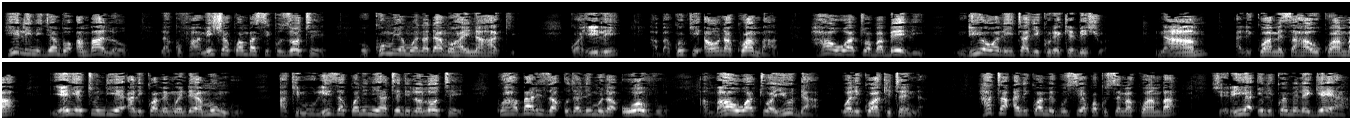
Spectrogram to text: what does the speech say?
Hili ni jambo ambalo la kufahamisha kwamba siku zote hukumu ya mwanadamu haina haki. Kwa hili habakuki aona kwamba hao watu wa babeli ndio walihitaji kurekebishwa. Naam alikuwa amesahau kwamba yeye tu ndiye alikuwa amemwendea mungu akimuuliza kwa nini hatendi lolote kwa habari za udhalimu na uovu ambao watu wa yuda walikuwa wakitenda. Hata alikuwa amegusia kwa kusema kwamba sheria ilikuwa imelegea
